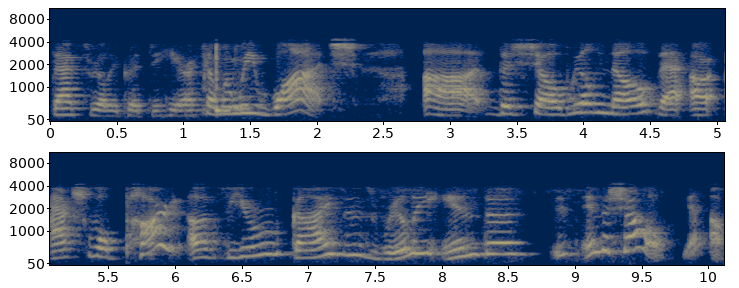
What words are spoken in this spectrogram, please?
That's really good to hear. So when we watch uh, the show, we'll know that our actual part of you guys is really in the is in the show. Yeah,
